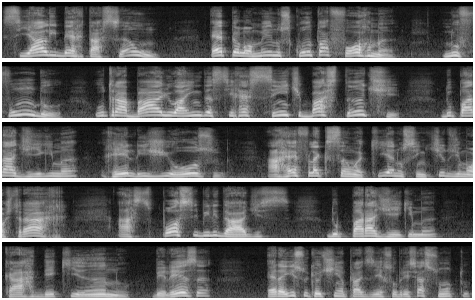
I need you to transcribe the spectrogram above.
se a libertação é pelo menos quanto à forma, no fundo, o trabalho ainda se ressente bastante do paradigma religioso. A reflexão aqui é no sentido de mostrar as possibilidades do paradigma kardeciano, beleza? Era isso que eu tinha para dizer sobre esse assunto.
